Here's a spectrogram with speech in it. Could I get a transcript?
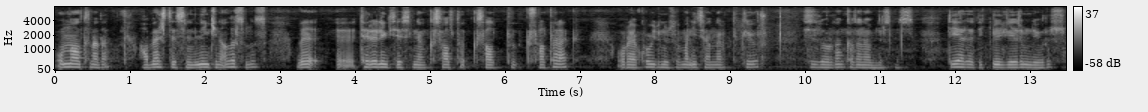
Onun altına da haber sitesinin linkini alırsınız ve e, TR-Link sitesinden kısaltı, kısaltı, kısaltarak oraya koyduğunuz zaman insanlar tıklıyor. Siz de oradan kazanabilirsiniz. Diğer dedik bilgilerim diyoruz.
